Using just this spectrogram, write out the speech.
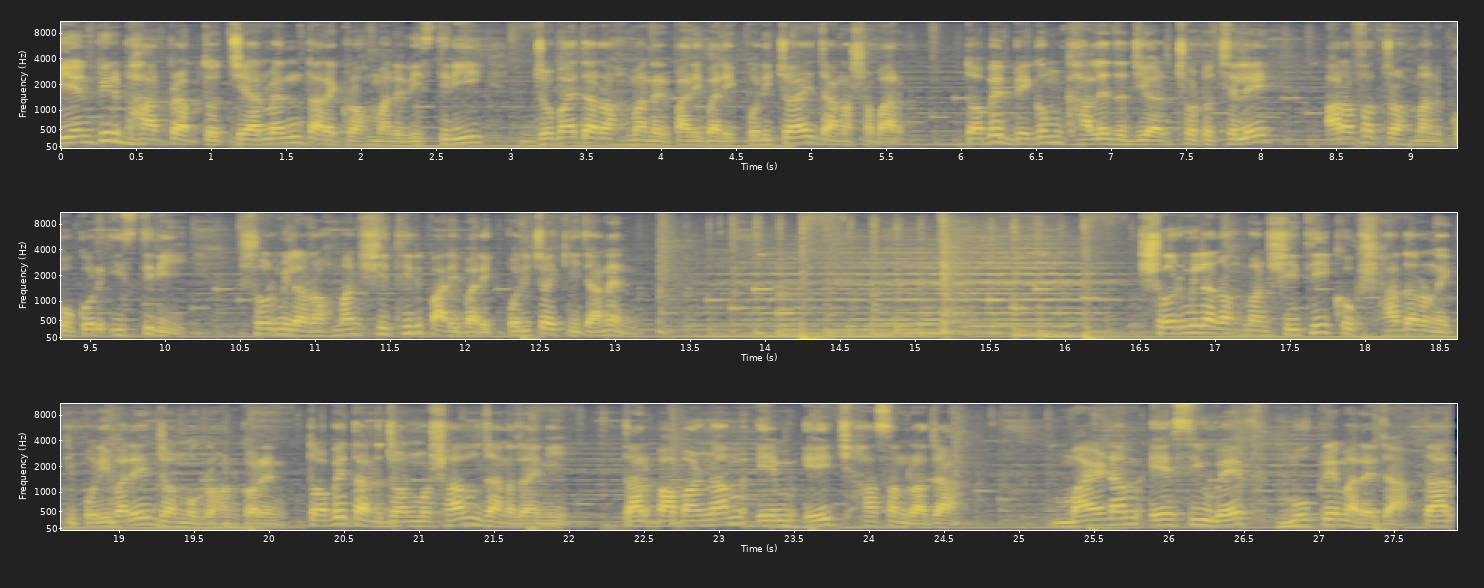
বিএনপির ভারপ্রাপ্ত চেয়ারম্যান তারেক রহমানের স্ত্রী জোবায়দা রহমানের পারিবারিক পরিচয় জানা সবার তবে বেগম খালেদা জিয়ার ছোট ছেলে আরাফাত রহমান কোকর স্ত্রী শর্মিলা রহমান সিথির পারিবারিক পরিচয় কি জানেন? শর্মিলা রহমান সিথি খুব সাধারণ একটি পরিবারে জন্মগ্রহণ করেন। তবে তার জন্মসাল জানা যায়নি। তার বাবার নাম এম এইচ হাসান রাজা। মায়ের নাম এস ইউএফ মুকরেমা রেজা। তার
